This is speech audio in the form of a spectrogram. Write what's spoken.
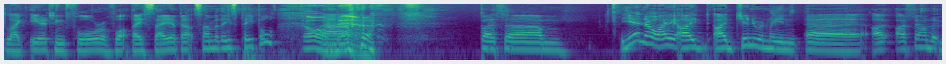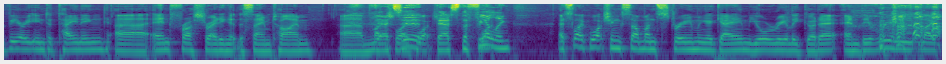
like editing floor of what they say about some of these people. Oh Uh, man, But um, yeah, no, I I, I genuinely uh, I, I found it very entertaining uh, and frustrating at the same time. Uh, much That's like it. watch- That's the feeling. it's like watching someone streaming a game you're really good at, and they're really like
